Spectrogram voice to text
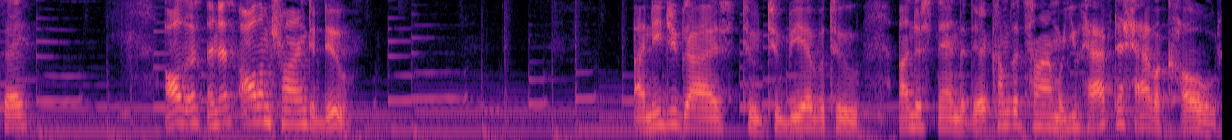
Okay? All this and that's all I'm trying to do. I need you guys to to be able to understand that there comes a time where you have to have a code.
